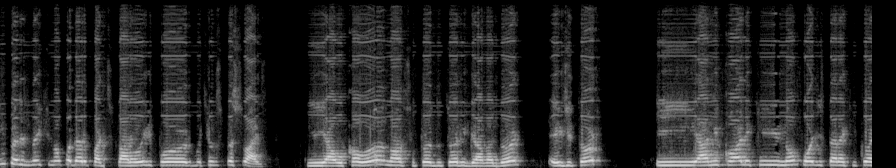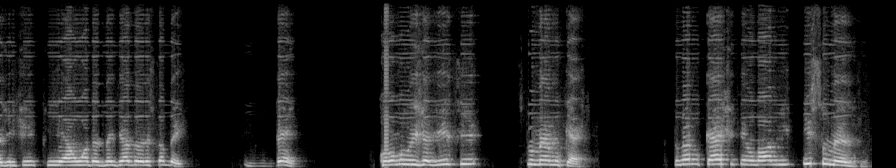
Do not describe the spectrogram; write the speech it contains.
infelizmente não puderam participar hoje por motivos pessoais. E é o Cauã, nosso produtor e gravador, editor, e a Nicole, que não pôde estar aqui com a gente, que é uma das mediadoras também. Bem, como o Luiz já disse, isso mesmo cast. Isso mesmo cast tem o nome Isso Mesmo.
